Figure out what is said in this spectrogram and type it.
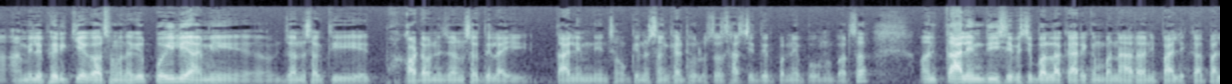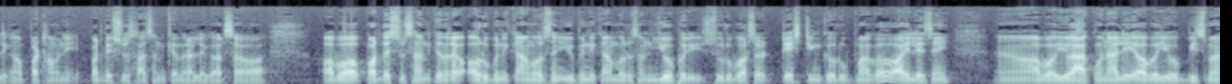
हामीले फेरि के गर्छौँ भन्दाखेरि पहिले हामी जनशक्ति खटाउने जनशक्तिलाई तालिम दिन्छौँ। किन सङ्ख्या ठुलो छ साठी त्रिपन्नै पुग्नुपर्छ। अनि तालिम दिइसकेपछि बल्ल कार्यक्रम बनाएर अनि पालिका पालिकामा पठाउने प्रदेश सुशासन केन्द्रले गर्छ। अब प्रदेश सुशासन केन्द्रका अरू पनि कामहरू छन् यो पनि कामहरू छन्। यो फेरि सुरु वर्ष टेस्टिङको रूपमा गयो। अहिले चाहिँ अब यो आएको हुनाले अब यो बिचमा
